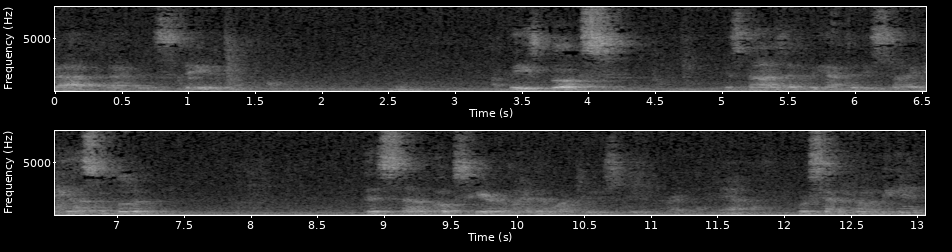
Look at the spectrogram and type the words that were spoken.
got, in fact, it was stated, these books, it's not as if we have to decide, hey, let's include them. This set of books here, there might have been one or two disputed, right? Yeah. Were set from the beginning.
